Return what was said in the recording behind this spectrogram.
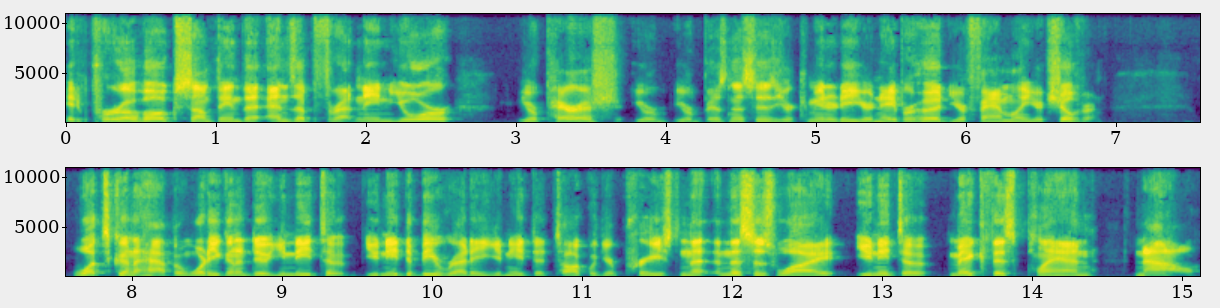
it provokes something that ends up threatening your your parish, your your businesses, your community, your neighborhood, your family, your children. What's going to happen? What are you going to do? You need to you need to be ready. You need to talk with your priest, and that, and this is why you need to make this plan now,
